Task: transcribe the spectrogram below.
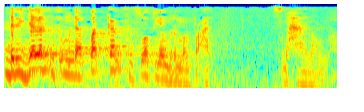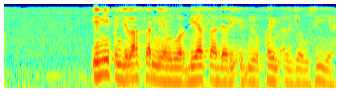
dari jalan untuk mendapatkan sesuatu yang bermanfaat. Subhanallah. Ini penjelasan yang luar biasa dari Ibnu Qayyim Al-Jauziyah.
